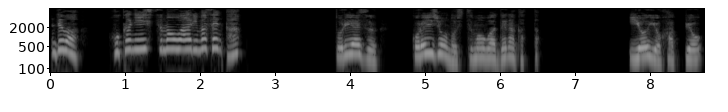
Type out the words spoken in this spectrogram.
では、他に質問はありませんか？とりあえず、これ以上の質問は出なかった。いよいよ発表。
